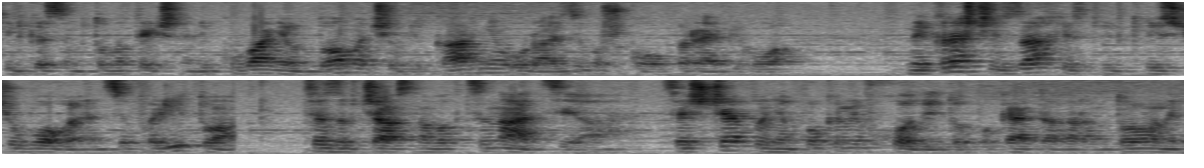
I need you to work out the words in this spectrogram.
тільки симптоматичне лікування вдома чи в лікарні у разі важкого перебігу. Найкращий захист від кліщового енцефаліту це завчасна вакцинація. Це щеплення поки не входить до пакета гарантованих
